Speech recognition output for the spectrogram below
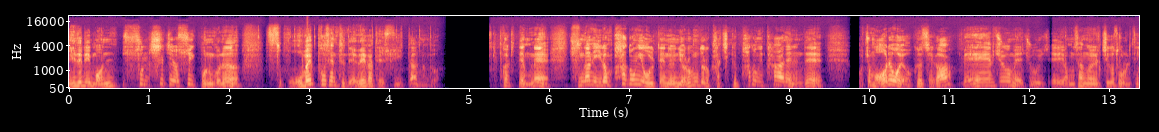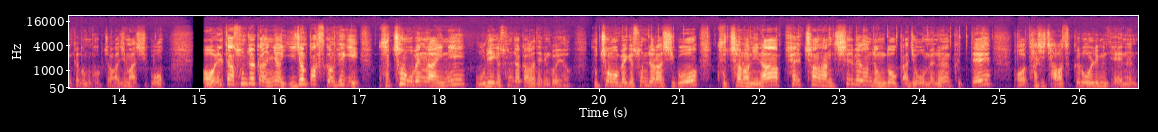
얘들이 먼 수, 실제로 수익 보는 거는 500% 내외가 될 수 있다는 거. 그렇기 때문에 중간에 이런 파동이 올 때는 여러분들도 같이 그 파동이 타야 되는데 어, 좀 어려워요. 그래서 제가 매주 매주 이제 영상을 찍어서 올릴 테니까 너무 걱정하지 마시고 어 일단 손절가는요. 이전 박스권 회기 9,500 라인이 우리에게 손절가가 되는 거예요. 9,500에 손절하시고 9,000원이나 8,000한 700원 정도까지 오면은 그때 어 다시 잡아서 끌어올리면 되는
